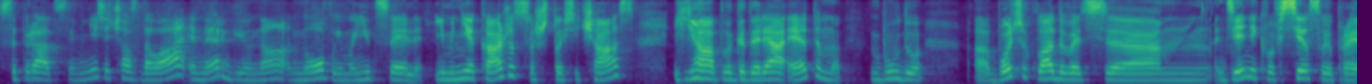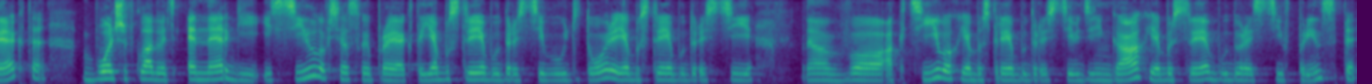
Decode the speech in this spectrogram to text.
с операцией мне сейчас дала энергию на новые мои цели. И мне кажется, что сейчас я благодаря этому буду а, больше вкладывать эм, денег во все свои проекты, больше вкладывать энергии и сил во все свои проекты, я быстрее буду расти в аудитории, я быстрее буду расти в активах, я быстрее буду расти в деньгах, я быстрее буду расти в принципе,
